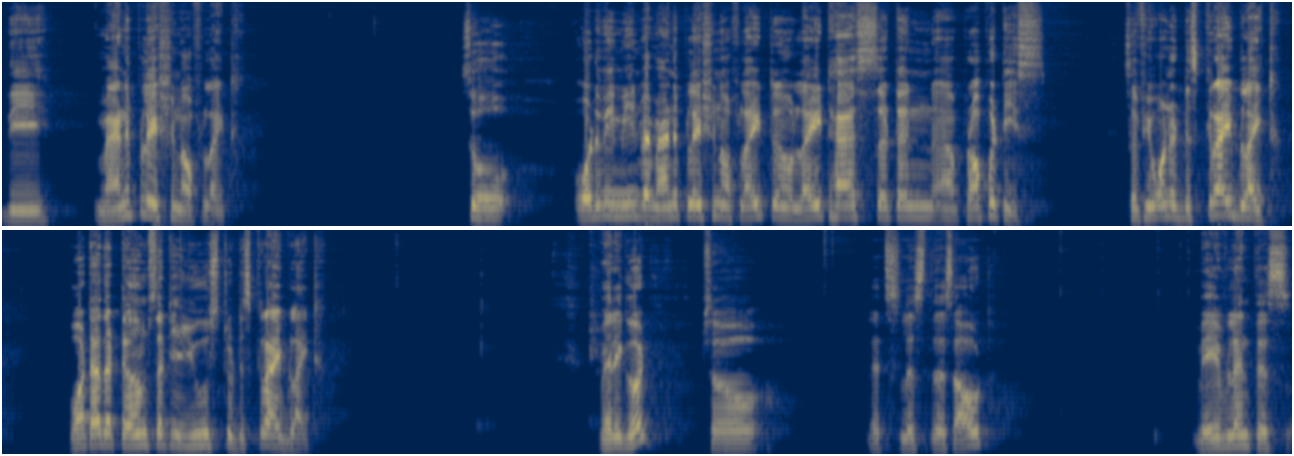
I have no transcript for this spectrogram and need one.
the manipulation of light. So, what do we mean by manipulation of light? You know, light has certain uh, properties. So, if you want to describe light, what are the terms that you use to describe light? Very good. So, let us list this out. Wavelength is,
